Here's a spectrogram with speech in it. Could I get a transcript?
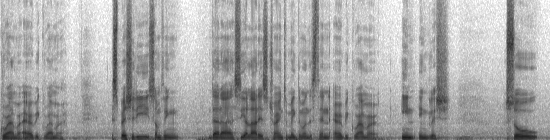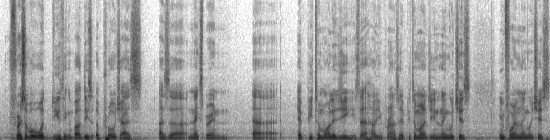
grammar arabic grammar. Especially something that i see a lot is trying to make them understand arabic grammar in english. So first of all what do you think about this approach as as an expert in uh, epitomology? Is that how you pronounce it? Epitomology in languages in foreign languages.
